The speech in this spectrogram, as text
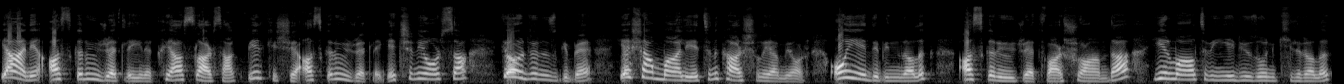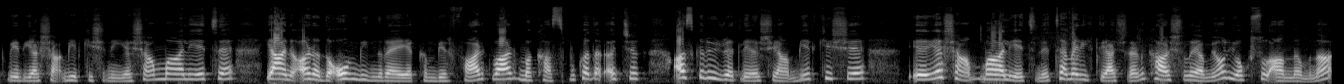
Yani asgari ücretle yine kıyaslarsak bir kişi asgari ücretle geçiniyorsa gördüğünüz gibi yaşam maliyetini karşılayamıyor. 17 bin liralık asgari ücret var şu anda. 26.712 liralık bir yaşam bir kişinin yaşam maliyeti. Yani arada 10 bin liraya yakın bir fark var. Makas bu kadar açık. Asgari ücretle yaşayan bir kişi yaşam maliyetini, temel ihtiyaçlarını karşılayamıyor. Yoksul anlamına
